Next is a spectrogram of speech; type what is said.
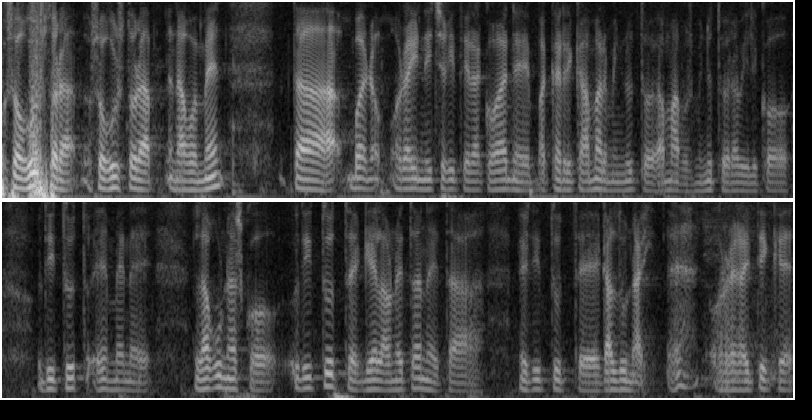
oso gustora, oso gustora nago hemen, eta, bueno, orain nitxe egiterakoan e, bakarrik amar minuto, amabos minuto erabiliko ditut, hemen e, lagun asko ditut gela honetan eta ez ditut galdu nahi. Eh? Horregaitik, eh?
